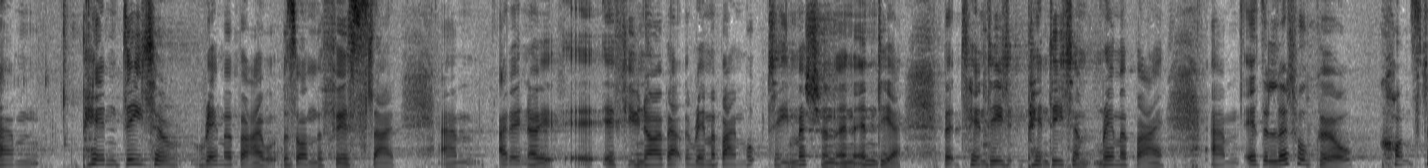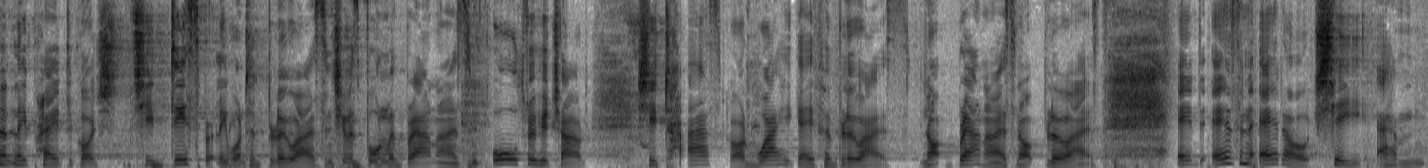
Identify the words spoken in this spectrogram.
Um, Pandita Ramabai was on the first slide. Um, I don't know if you know about the Ramabai Mukti mission in India, but Pandita, Ramabai, um, as a little girl, constantly prayed to God. She desperately wanted blue eyes, and she was born with brown eyes. And all through her child, she t- asked God why He gave her blue eyes, not brown eyes, not blue eyes. And as an adult, she um,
